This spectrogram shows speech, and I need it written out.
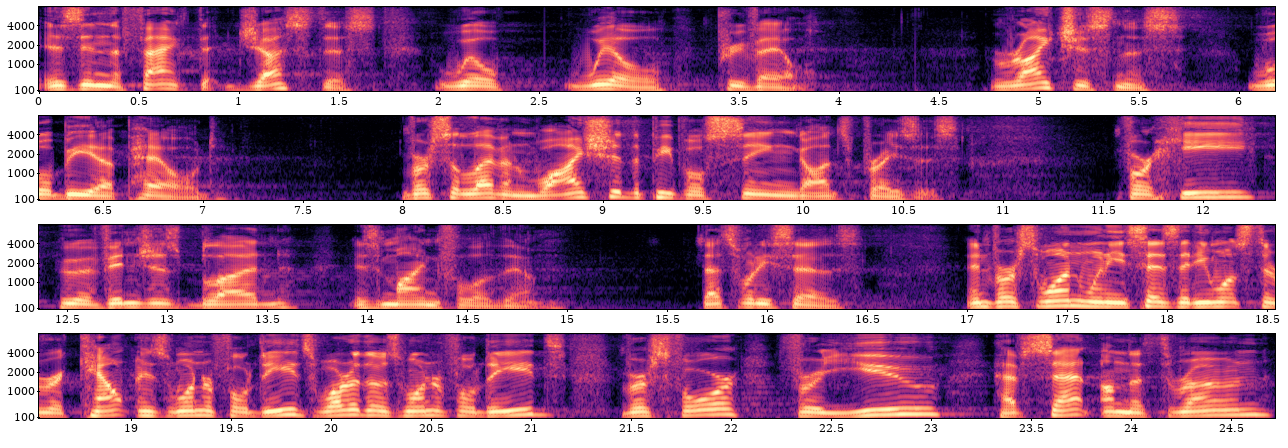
is in the fact that justice will, will prevail, righteousness will be upheld. Verse 11 Why should the people sing God's praises? For he who avenges blood is mindful of them. That's what he says. In verse 1, when he says that he wants to recount his wonderful deeds, what are those wonderful deeds? Verse 4 For you have sat on the throne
